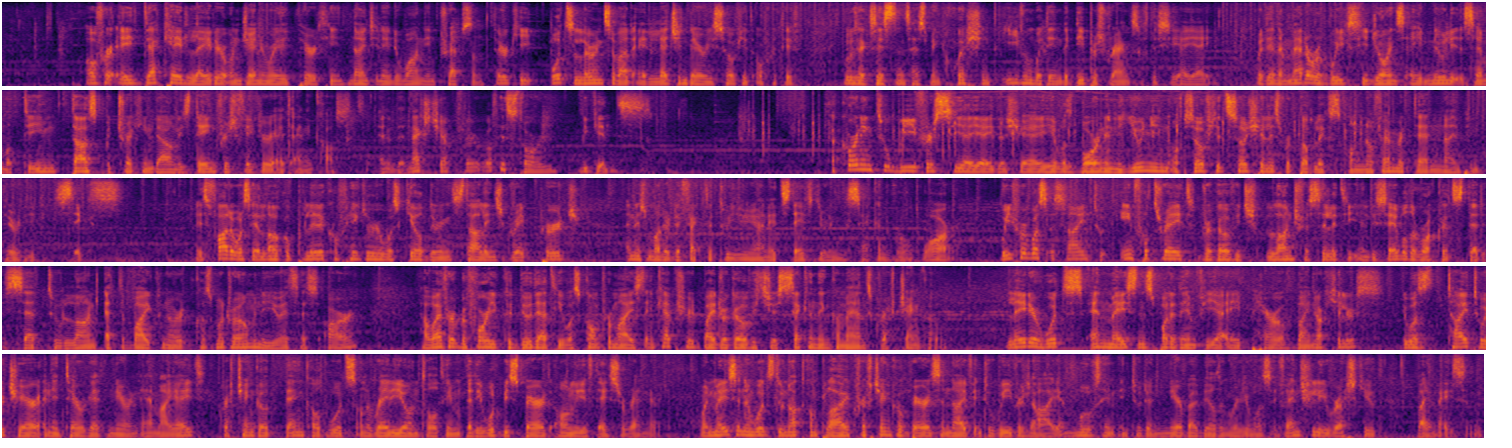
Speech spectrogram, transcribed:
Over a decade later, on January 13, 1981 in Trabzon, Turkey, Woods learns about a legendary Soviet operative whose existence has been questioned even within the deepest ranks of the CIA. Within a matter of weeks, he joins a newly assembled team tasked with tracking down this dangerous figure at any cost. And the next chapter of his story begins. According to Weaver's CIA dossier, he was born in the Union of Soviet Socialist Republics on November 10, 1936. His father was a local political figure who was killed during Stalin's Great Purge, and his mother defected to the United States during the Second World War. Weaver was assigned to infiltrate Dragovich launch facility and disable the rockets that is set to launch at the Baikonur Cosmodrome in the USSR, However, before he could do that, he was compromised and captured by Dragovich's second-in-command Kravchenko. Later, Woods and Mason spotted him via a pair of binoculars. He was tied to a chair and interrogated near an Mi-8. Kravchenko then called Woods on the radio and told him that he would be spared only if they surrendered. When Mason and Woods do not comply, Kravchenko buries a knife into Weaver's eye and moves him into the nearby building where he was eventually rescued by Mason.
